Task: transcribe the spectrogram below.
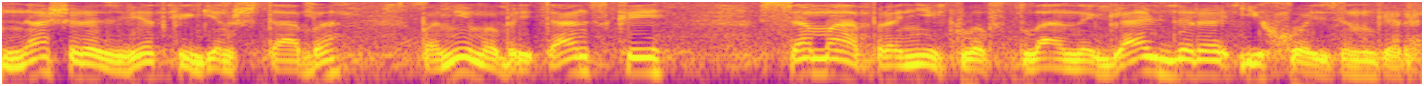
наша разведка Генштаба, помимо британской, сама проникла в планы Гальдера и Хойзингера.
